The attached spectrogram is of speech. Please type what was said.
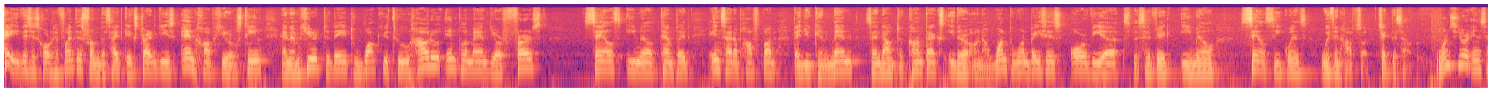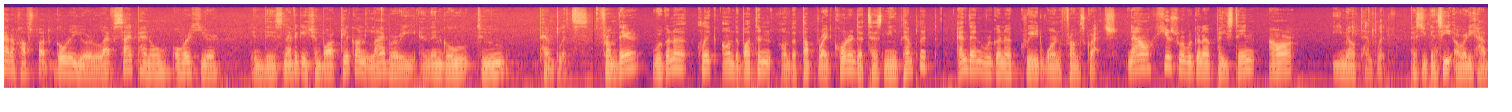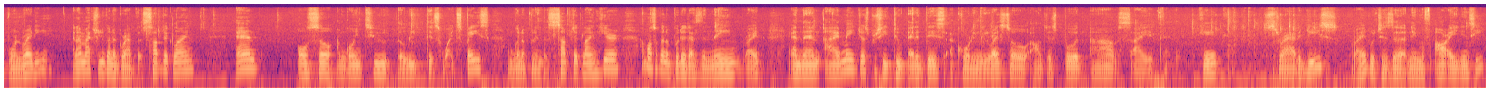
Hey, this is Jorge Fuentes from the Sidekick Strategies and Hub Heroes team, and I'm here today to walk you through how to implement your first sales email template inside of HubSpot that you can then send out to contacts either on a one-to-one -one basis or via specific email sales sequence within HubSpot. Check this out. Once you're inside of HubSpot, go to your left side panel over here in this navigation bar, click on library and then go to templates. From there, we're gonna click on the button on the top right corner that says new template and then we're gonna create one from scratch. Now, here's where we're gonna paste in our email template. As you can see, I already have one ready and I'm actually gonna grab the subject line and also I'm going to delete this white space. I'm going to put in the subject line here. I'm also going to put it as the name right? And then I may just proceed to edit this accordingly right? So I'll just put uh, sidekick strategies right? Which is the name of our agency.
